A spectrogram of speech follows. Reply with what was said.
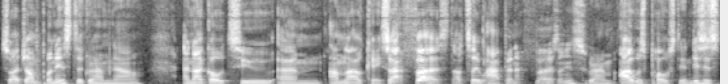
So I jump on Instagram now, and I go to. Um, I'm like, okay. So at first, I'll tell you what happened. At first on Instagram, I was posting. This is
